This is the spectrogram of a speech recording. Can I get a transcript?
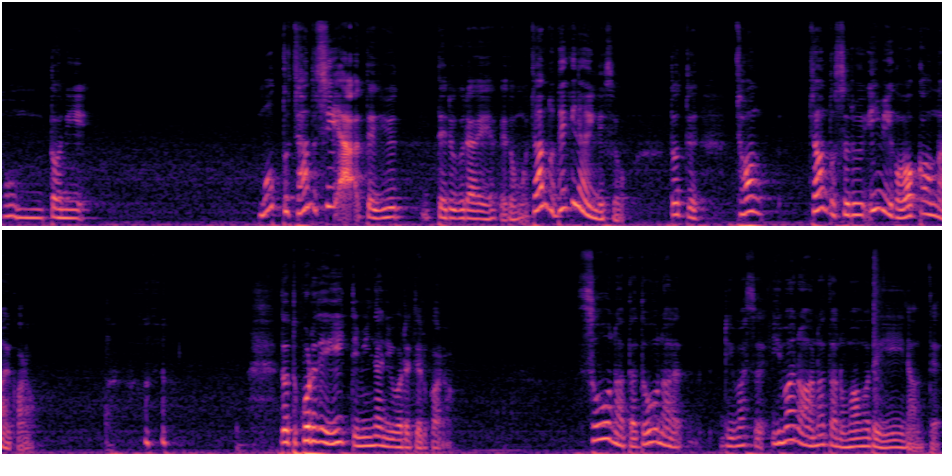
本当に。もっとちゃんとしやって言ってるぐらいやけどもちゃんとできないんですよ。だってちゃんちゃんとする意味が分かんないから。だってこれでいいってみんなに言われてるから。そうなったらどうなります？今のあなたのままでいいなんて。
